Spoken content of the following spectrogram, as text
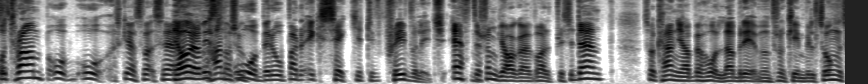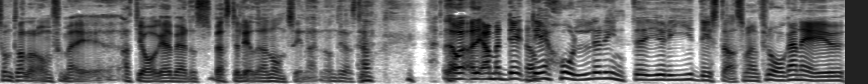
Och Trump och, och, ska jag säga, Ja, ja, visst, han varsågod. åberopar då executive privilege. Eftersom jag har varit president så kan jag behålla breven från Kim Il-Sung som talar om för mig att jag är världens bästa ledare någonsin. Ja. Ja, men det, Ja. det håller inte juridiskt alltså, men frågan är ju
